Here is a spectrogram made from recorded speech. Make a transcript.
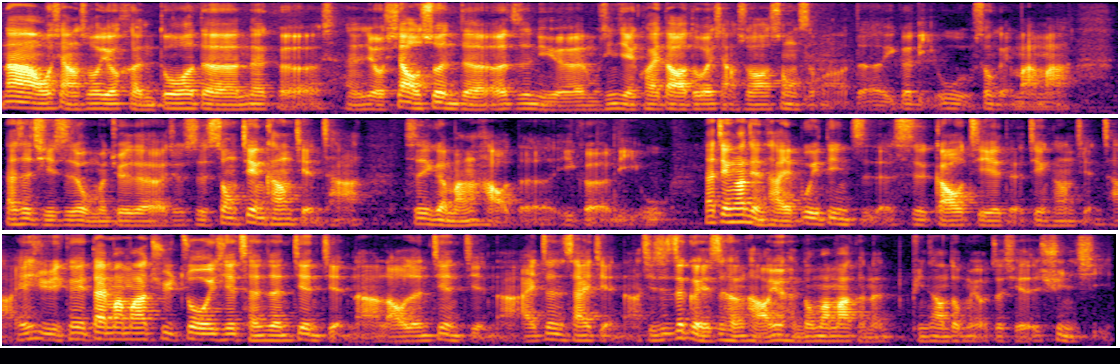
那我想说，有很多的那个很有孝顺的儿子女儿，母亲节快到，都会想说要送什么的一个礼物送给妈妈。但是其实我们觉得，就是送健康检查是一个蛮好的一个礼物。那健康检查也不一定指的是高阶的健康检查，也许可以带妈妈去做一些成人健检啊、老人健检啊、癌症筛检啊。其实这个也是很好，因为很多妈妈可能平常都没有这些讯息，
